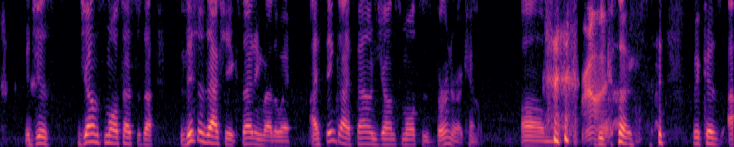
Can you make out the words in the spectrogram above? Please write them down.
it just John Smoltz has to stop. This is actually exciting, by the way. I think I found John Smoltz's burner account. Um, Really? because because I,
